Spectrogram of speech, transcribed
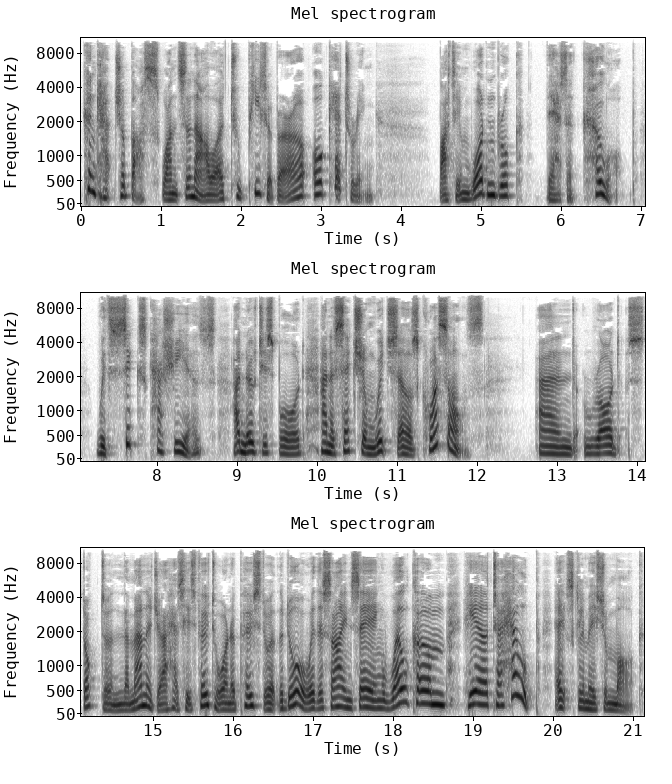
can catch a bus once an hour to Peterborough or Kettering. But in Waddenbrook, there's a co-op with six cashiers, a notice board, and a section which sells croissants. And Rod Stockton, the manager, has his photo on a poster at the door with a sign saying, Welcome, here to help! exclamation mark.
